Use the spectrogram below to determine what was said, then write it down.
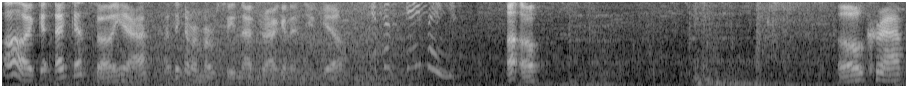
Oh, I guess, I guess so. Yeah, I think I remember seeing that dragon in Yu-Gi-Oh. It's escaping! Uh oh. Oh crap.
